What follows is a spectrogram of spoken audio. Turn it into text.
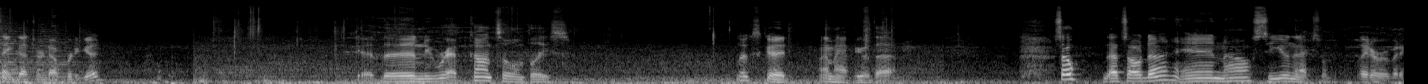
Think that turned out pretty good. Got the new wrap console in place. Looks good. I'm happy with that. So, that's all done, and I'll see you in the next one. Later, everybody.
